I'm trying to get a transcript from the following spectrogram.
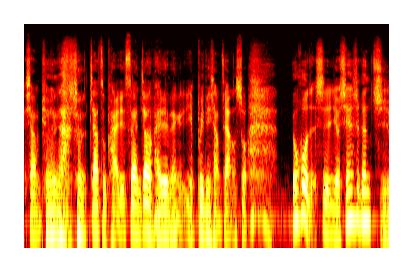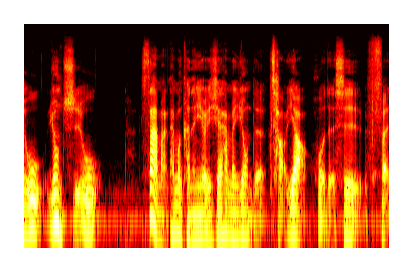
像评论刚刚说家族排列，虽然家族排列那个也不一定想这样说，又或者是有些人是跟植物用植物，萨满他们可能有一些他们用的草药或者是粉，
